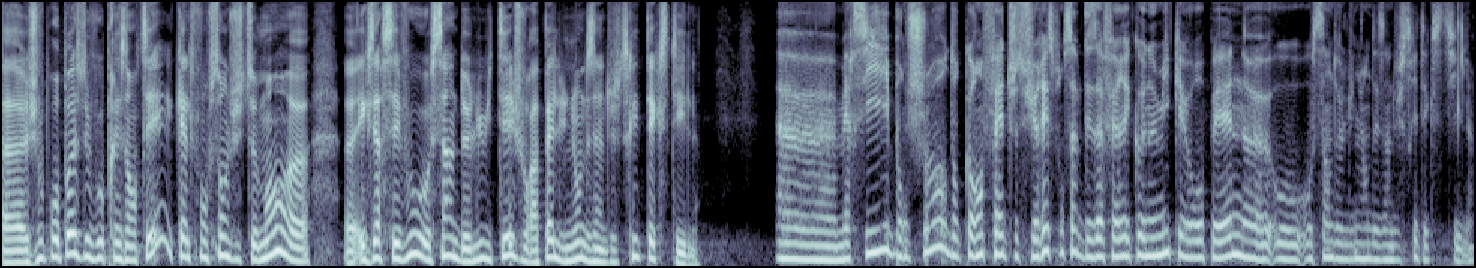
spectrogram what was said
Euh, je vous propose de vous présenter. Quelle fonction, justement, euh, exercez-vous au sein de l'UIT Je vous rappelle, l'Union des industries textiles. Euh, merci, bonjour. Donc en fait, je suis responsable des affaires économiques et européennes euh, au, au, sein de l'Union des industries textiles.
